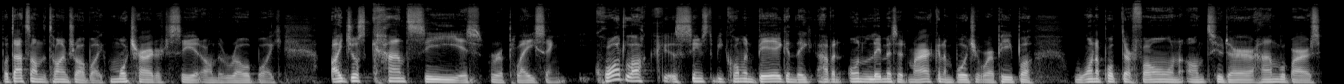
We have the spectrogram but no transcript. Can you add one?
But that's on the time trial bike, much harder to see it on the road bike. I just can't see it replacing. Quad lock seems to be coming big and they have an unlimited marketing and budget where people want to put their phone onto their handlebars.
